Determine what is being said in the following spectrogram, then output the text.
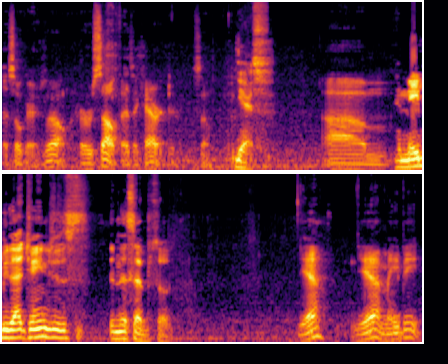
Ahsoka herself, herself as a character. So yes, um, and maybe that changes in this episode. Yeah, yeah, maybe.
